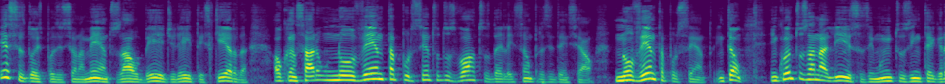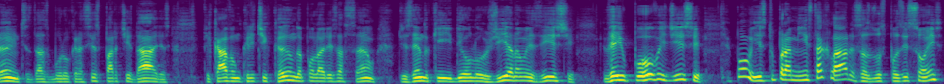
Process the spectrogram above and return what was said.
Esses dois posicionamentos, A ou B, direita e esquerda, alcançaram 90% dos votos da eleição presidencial. 90%. Então, enquanto os analistas e muitos integrantes das burocracias partidárias ficavam criticando a polarização, dizendo que ideologia não existe, veio o povo e disse: Bom, isto para mim está claro, essas duas posições,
